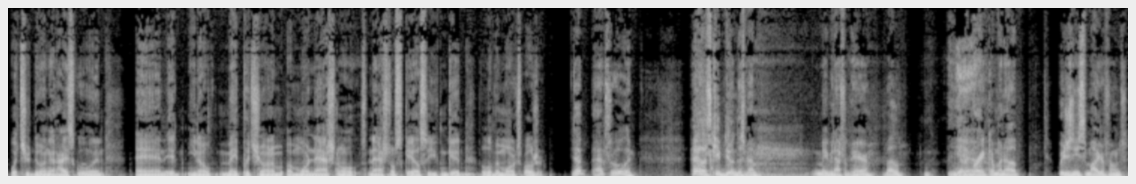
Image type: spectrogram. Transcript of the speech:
what you're doing at high school, and and it, you know, may put you on a, a more national national scale, so you can get a little bit more exposure. Yep, absolutely. Hey, let's keep doing this, man. Maybe not from here, but we got yeah. a break coming up. We just need some microphones.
